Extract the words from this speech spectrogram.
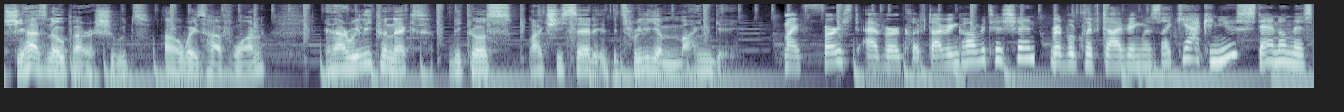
She has no parachute, I always have one. And I really connect because, like she said, it's really a mind game. My first ever cliff diving competition, Red Bull Cliff Diving was like, Yeah, can you stand on this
